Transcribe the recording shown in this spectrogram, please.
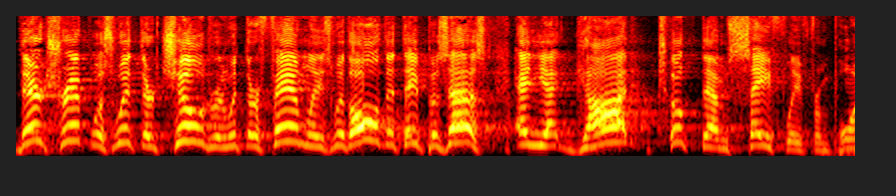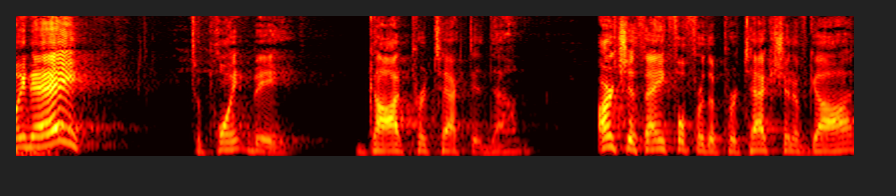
Their trip was with their children, with their families, with all that they possessed. And yet God took them safely from point A to point B. God protected them. Aren't you thankful for the protection of God?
